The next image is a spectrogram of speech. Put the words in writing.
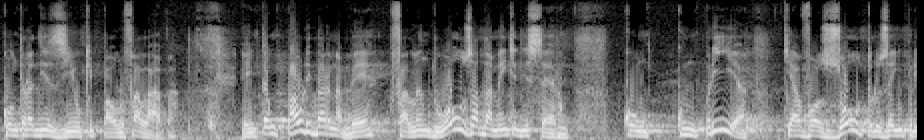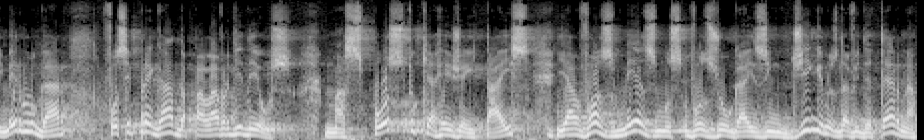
contradiziam o que Paulo falava. Então Paulo e Barnabé, falando ousadamente, disseram: cumpria que a vós outros, em primeiro lugar, fosse pregada a palavra de Deus. Mas posto que a rejeitais e a vós mesmos vos julgais indignos da vida eterna,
